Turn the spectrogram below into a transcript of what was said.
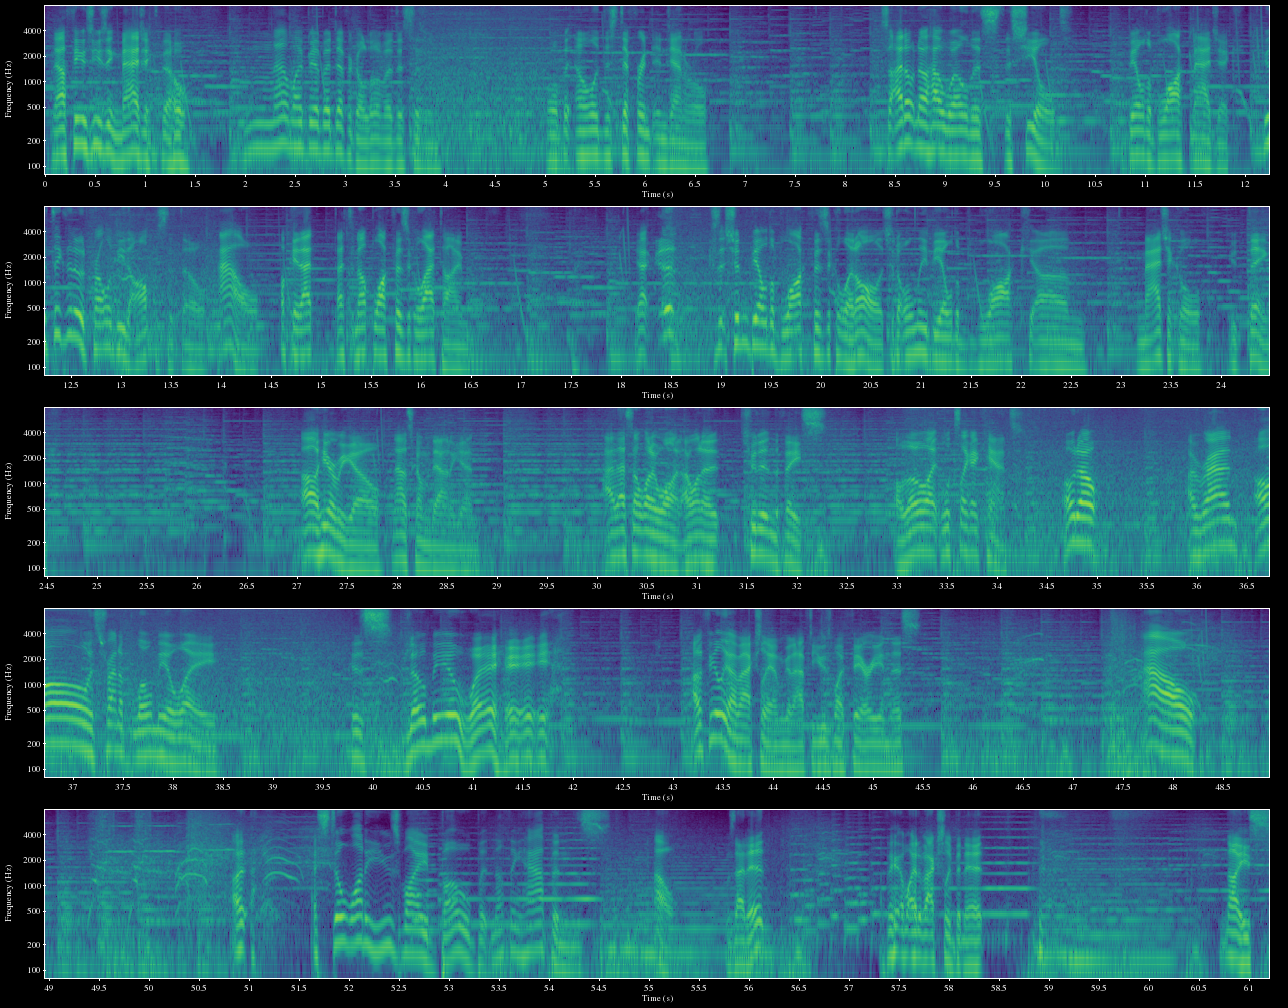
Now, if he was using magic, though, mm, that might be a bit difficult of a decision. Well, but oh, just different in general. So I don't know how well this this shield will be able to block magic. You'd think that it would probably be the opposite, though. Ow. Okay, that that's not block physical that time. Yeah, because it shouldn't be able to block physical at all. It should only be able to block um, magical, you'd think. Oh, here we go. Now it's coming down again. I, that's not what I want. I want to shoot it in the face. Although it looks like I can't. Oh no! I ran. Oh, it's trying to blow me away. Cause blow me away. I have a feeling I'm actually I'm gonna have to use my fairy in this. Ow! I I still want to use my bow, but nothing happens. Oh, was that it? I think that might have actually been it. nice.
